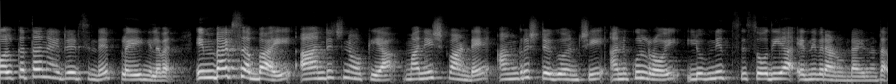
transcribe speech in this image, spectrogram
കൊൽക്കത്ത നൈറ്റ് റൈഡേഴ്സിന്റെ പ്ലേയിങ് ഇലവൻ ഇംപാക്ട് സബായി ആൻഡ്രിച്ച് നോക്കിയ മനീഷ് പാണ്ഡെ അങ്ക്രിഷ് രഘുവൻഷി അനുകുൽ റോയ് ലുവ്നിത് സിസോദിയ എന്നിവരാണ് ഉണ്ടായിരുന്നത്.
